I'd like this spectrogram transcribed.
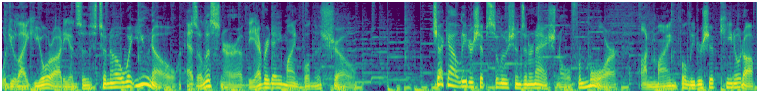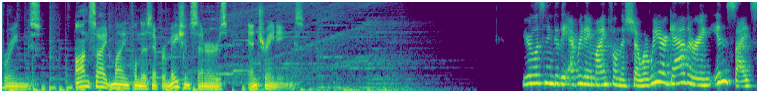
Would you like your audiences to know what you know as a listener of the Everyday Mindfulness Show? Check out Leadership Solutions International for more on mindful leadership keynote offerings, on site mindfulness information centers, and trainings. You're listening to the Everyday Mindfulness Show, where we are gathering insights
